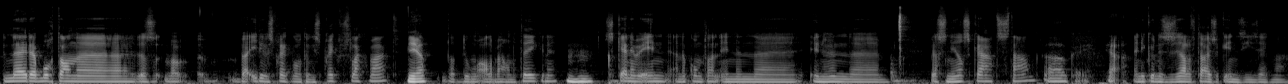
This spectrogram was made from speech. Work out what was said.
Nee, daar wordt dan, eh, dat is, maar, bij ieder gesprek wordt een gespreksverslag gemaakt. Ja. Dat doen we allebei ondertekenen. Mhm. Scannen we in en dan komt dan in, een, eh, in hun personeelskaart te staan. Ah, Oké, ja. En die kunnen ze zelf thuis ook inzien, zeg maar.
